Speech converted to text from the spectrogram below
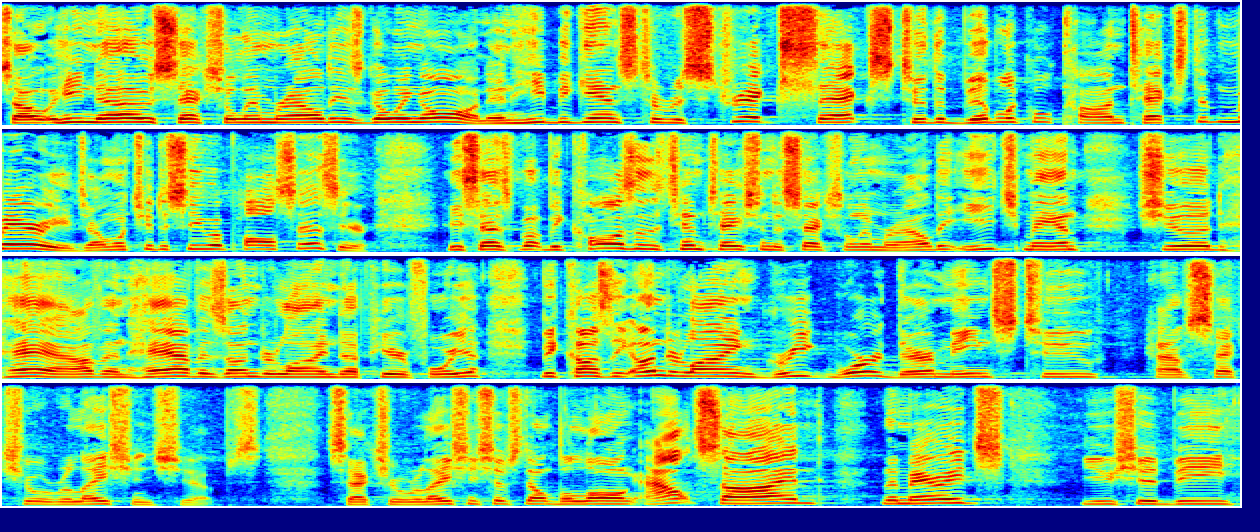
So he knows sexual immorality is going on, and he begins to restrict sex to the biblical context of marriage. I want you to see what Paul says here. He says, But because of the temptation to sexual immorality, each man should have, and have is underlined up here for you, because the underlying Greek word there means to have sexual relationships. Sexual relationships don't belong outside the marriage. You should be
